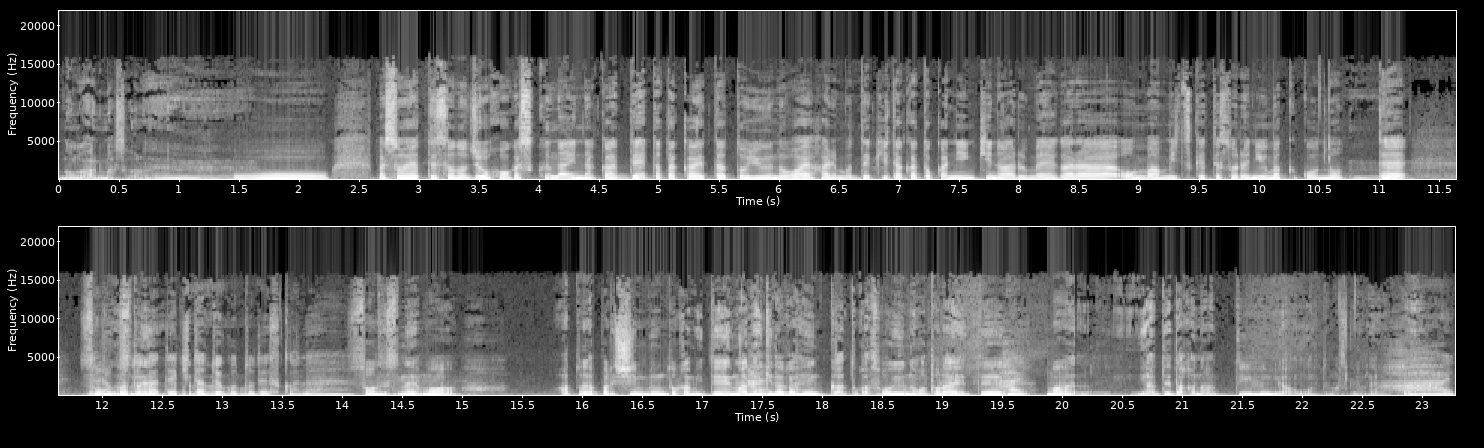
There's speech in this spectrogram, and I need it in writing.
のがありますからね。おまあ、そうやってその情報が少ない中で戦えたというのは、やはりもう出来高とか人気のある銘柄をまあ見つけて、それにうまくこう乗って、することができたということですかね。そうですね。まああとやっぱり新聞とか見て、まあ、出来高変化とかそういうのを捉えて、はい、まあ、やってたかなっていうふうには思ってますけどね。はい。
